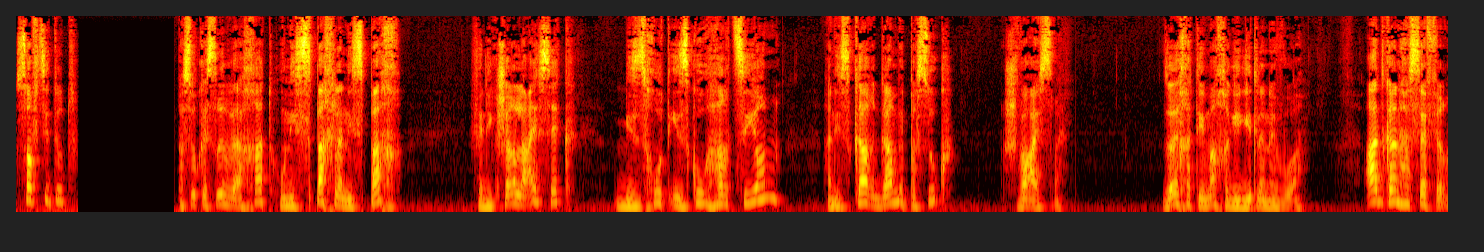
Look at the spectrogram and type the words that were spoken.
סוף ציטוט. פסוק 21 הוא נספח לנספח ונקשר לעסק בזכות אזכור הר ציון, הנזכר גם בפסוק 17. זוהי חתימה חגיגית לנבואה. עד כאן הספר.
